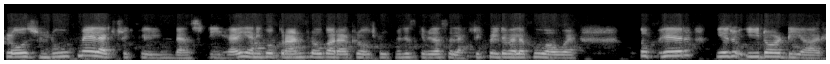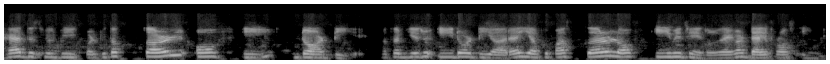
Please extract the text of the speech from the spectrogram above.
क्लोज लूप में इलेक्ट्रिक फ़ील्ड डेंसिटी है, यानी कोई करंट फ्लो कर रहा है क्लोज लूप में, जिसकी वजह से इलेक्ट्रिक फ़ील्ड डेवलप हुआ हुआ है। तो फिर ये जो ई डॉट डी आर है this will be equal to the curl of E dot D A मतलब ये जो ई डॉट डी आर है, ये आपके पास कर्ल ऑफ़ ई में चेंज हो जाएगा डेल क्रॉस ई में।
